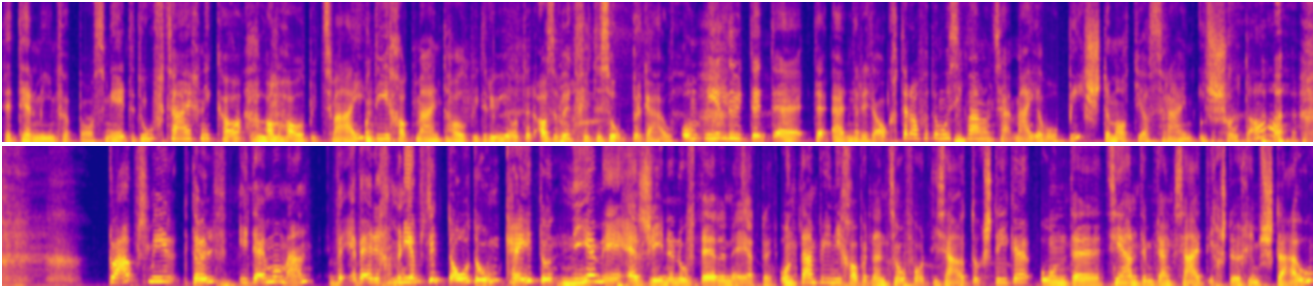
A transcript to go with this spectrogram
den Termin verpasst. Wir hatten eine Aufzeichnung gehabt, am halb zwei und ich habe gemeint halb drei, oder? Also wirklich der Supergau. Und mir läutet äh, der, ein Redakteur von der Musikwelle und sagt, Meja, wo bist du? Der Matthias Reim ist schon da. Glaubst du mir, Dolph, in dem Moment wäre ich am liebsten tot umgekehrt und nie mehr erschienen auf dieser Erde. Und dann bin ich aber dann sofort ins Auto gestiegen und äh, sie haben ihm dann gesagt, ich stehe im Stau.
